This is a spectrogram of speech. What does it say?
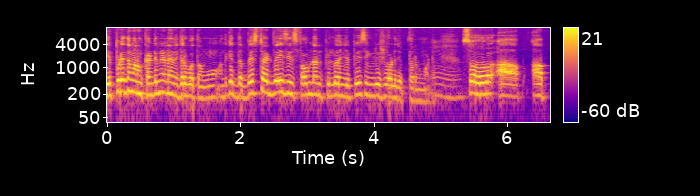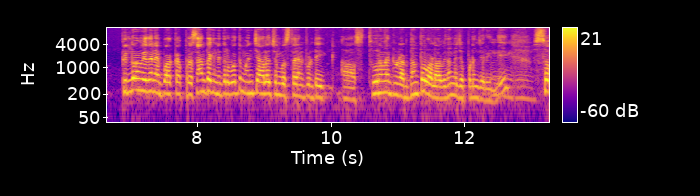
ఎప్పుడైతే మనం కంటి నిండా నిద్రపోతామో అందుకే the best advice is found on pillow అని చెప్పేసి ఇంగ్లీష్ వాళ్ళు చెప్తారనమాట సో ఆ ఆ పిల్లో మీదనే బాగా ప్రశాంతంగా నిద్రపోతే మంచి ఆలోచనలు వస్తాయనేటువంటి ఆ స్థూలమైనటువంటి అర్థంతో వాళ్ళు ఆ విధంగా చెప్పడం జరిగింది. సో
